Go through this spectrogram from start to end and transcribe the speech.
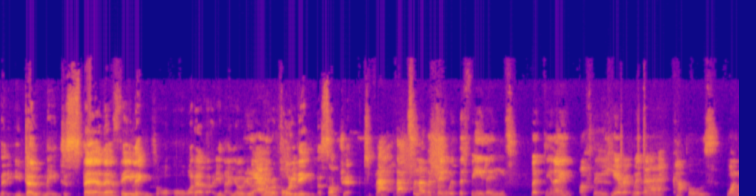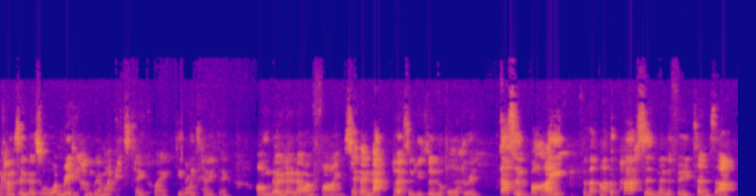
that you don't mean to spare their feelings or, or whatever. You know, you're you're, Yeah. you're avoiding the subject. that that's another thing with the feelings. But you know, often you hear it with uh, couples. One comes in and goes, "Oh, I'm really hungry. I might get a takeaway. Do you want anything?" Oh no, no, no, I'm fine. So then that person who's doing the ordering doesn't buy for the other person. Then the food turns up,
